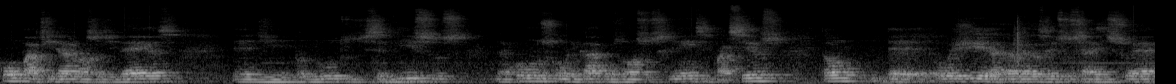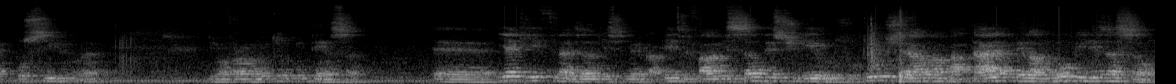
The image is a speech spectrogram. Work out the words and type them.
compartilhar nossas ideias é, de produtos, de serviços, né, como nos comunicar com os nossos clientes e parceiros. Então, é, hoje, através das redes sociais, isso é possível, né, de uma forma muito intensa. É, e aqui, finalizando aqui esse primeiro capítulo, ele fala a missão deste livro. O futuro será uma batalha pela mobilização.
